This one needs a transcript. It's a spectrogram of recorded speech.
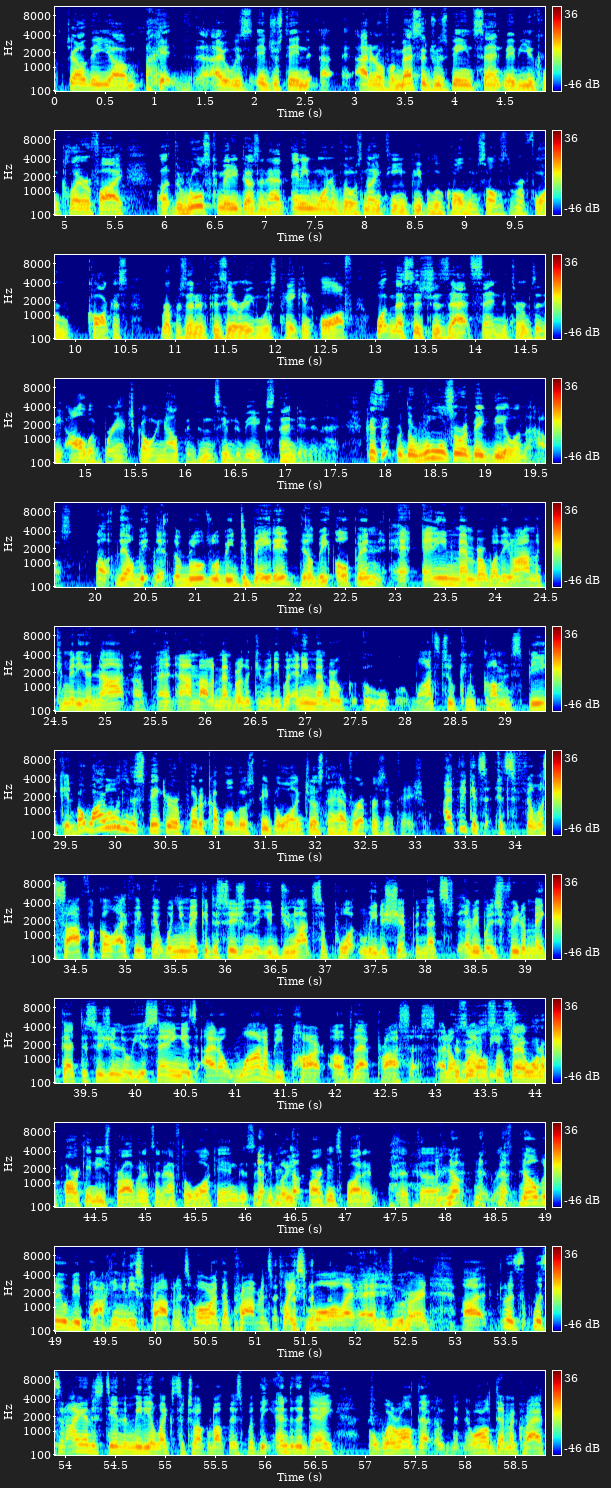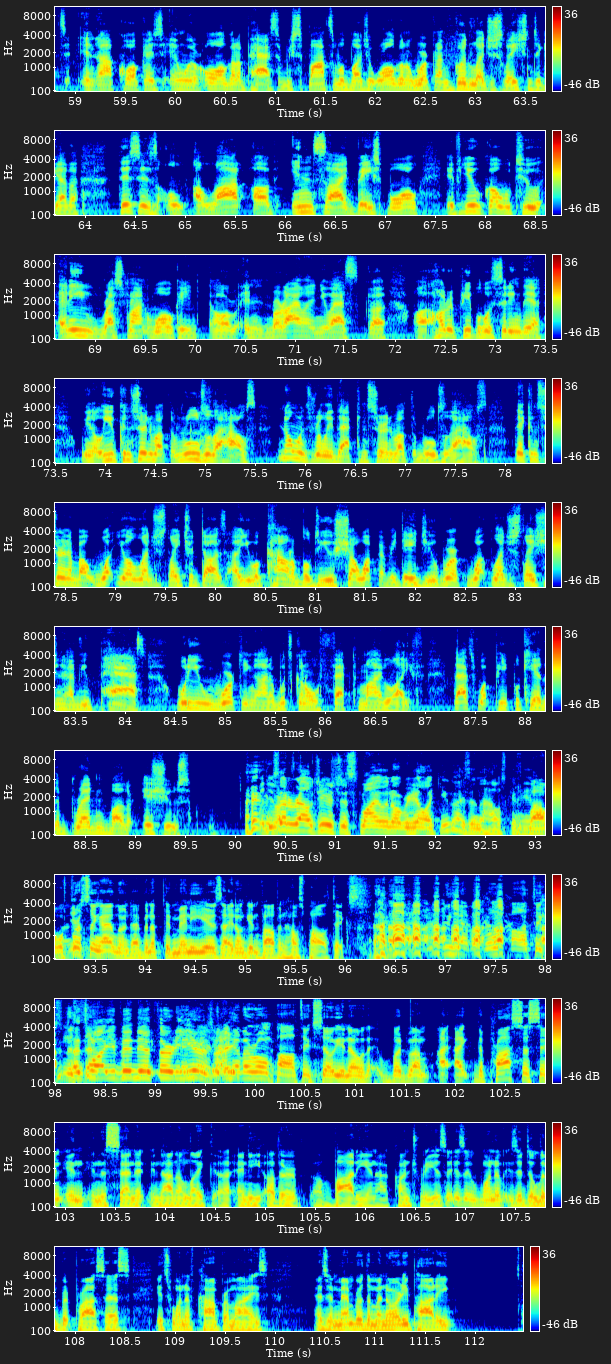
Joe, the um, okay, I was interesting. Uh, I don't know if a message was being sent. Maybe you can clarify. Uh, the Rules Committee doesn't have any one of those 19 people who call themselves the Reform Caucus. Representative Kazarian was taken off. What message does that send in terms of the olive branch going out that didn't seem to be extended in that? Because the rules are a big deal in the House. Well, they'll be the, the, rules will be debated. They'll be open. A- any member, whether you're on the committee or not, uh, and I'm not a member of the committee, but any member who wants to can come and speak. And but why wouldn't the speaker have put a couple of those people on just to have representation? I think it's it's philosophical. I think that when you make a decision that you do not support leadership, and that's everybody's free to make that decision. What you're saying is, I don't want to be part of that process. I don't. Does it also say I want to park in East Providence and have to walk in? Does no, anybody's no, parking spot at? at uh, no, no, nobody would be parking in East Providence or at the Providence Place Mall, as you heard. Uh, listen, listen, I understand the media likes to talk about this, but at the end of the day, we're all, de- we're all Democrats in our caucus, and we're all going to pass a responsible budget. We're all going to work on good legislation together. This is a, a, lot of inside baseball. If you go to any restaurant in Warwick or in Rhode Island and you ask uh, 100 people who are sitting there, you know, are you concerned about the rules of the House? No one's really that concerned about the rules of the House. They're concerned about what your legislature does. Are you accountable? Do you show up every day? Do you work? What legislation have you passed? What are you working on? What's going to affect my life? That's what people care, the bread and butter issues. Senator Algiere is just smiling over here like you guys in the House can handle Well, well, first thing I learned, I've been up there many years. I don't get involved in House politics. we have our own politics in the That's Senate. why you've been there 30 years, right? We have our own politics, so, you know, but um, I, I, the process in, in, in, the Senate, and not unlike uh, any other uh, body in our country, is, is, a, one of, is a deliberate process. It's one of compromise. As a member of the minority party,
